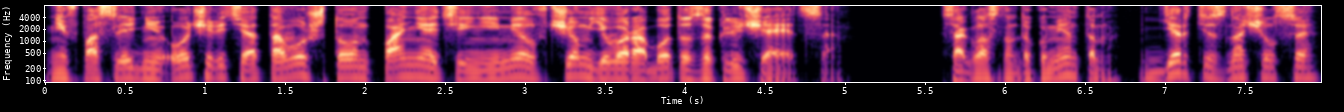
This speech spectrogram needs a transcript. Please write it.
Не в последнюю очередь от того, что он понятия не имел, в чем его работа заключается. Согласно документам, Герти значился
